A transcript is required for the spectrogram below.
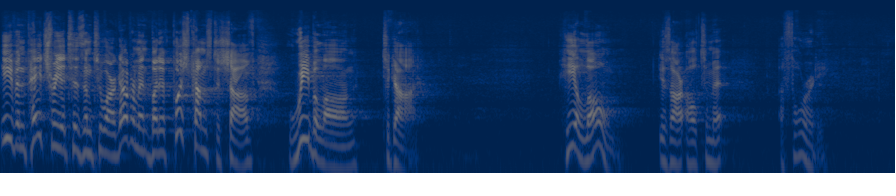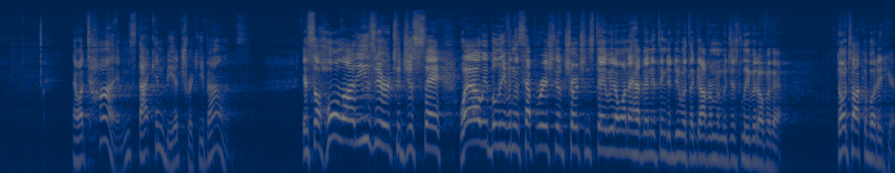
even patriotism to our government, but if push comes to shove, we belong to God. He alone is our ultimate authority. Now, at times, that can be a tricky balance. It's a whole lot easier to just say, well, we believe in the separation of church and state. We don't want to have anything to do with the government. We just leave it over there. Don't talk about it here.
